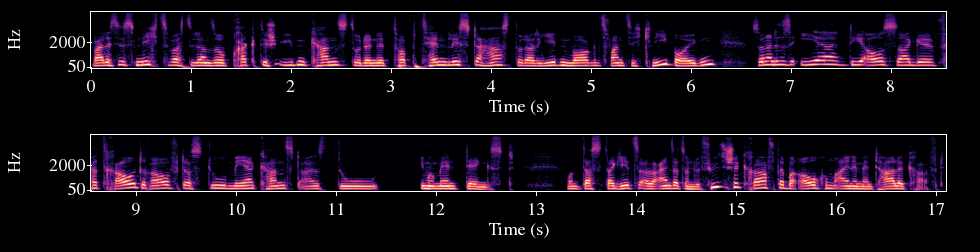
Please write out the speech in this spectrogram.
Weil es ist nichts, was du dann so praktisch üben kannst oder eine Top-10-Liste hast oder jeden Morgen 20 Kniebeugen, sondern es ist eher die Aussage, vertrau drauf, dass du mehr kannst, als du im Moment denkst. Und das, da geht es also einerseits um eine physische Kraft, aber auch um eine mentale Kraft.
